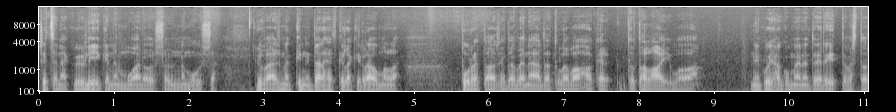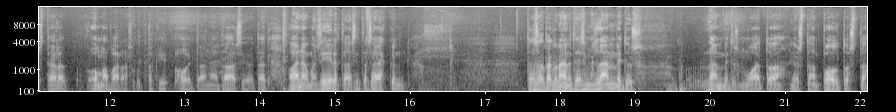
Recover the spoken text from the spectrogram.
Sitten se näkyy liikennemuodoissa ynnä muissa. Hyvä esimerkki, niin tällä hetkelläkin Raumalla puretaan sieltä Venäjältä tulevaa hake, tota laivaa. Niin kuin ihan kuin meidän ei riittävästi olisi täällä omavaraisuuttakin hoitaa näitä asioita. Et aina kun me siirretään sitä sähkön, tai sanotaanko näin, että esimerkiksi lämmitys, lämmitysmuotoa jostain poltosta,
